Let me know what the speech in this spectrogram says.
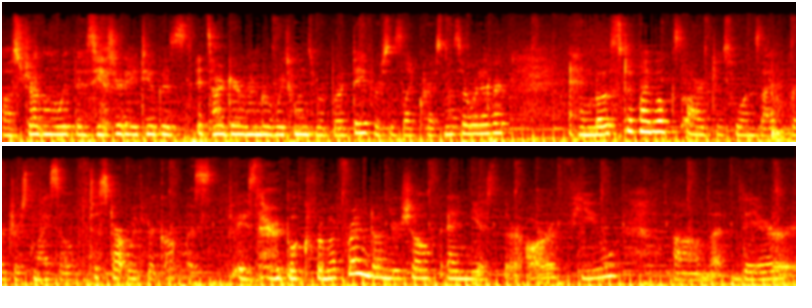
I was struggling with this yesterday too because it's hard to remember which ones were birthday versus like Christmas or whatever. And most of my books are just ones I've purchased myself to start with regardless. Is there a book from a friend on your shelf? And yes, there are a few. Um, there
